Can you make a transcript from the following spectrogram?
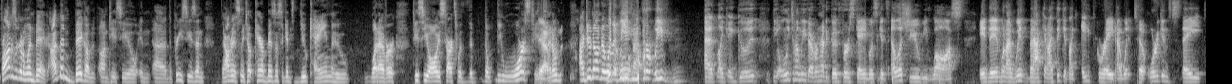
Frogs are going to win big. I've been big on on TCU in uh, the preseason. They obviously took care of business against Duquesne, who whatever. TCU always starts with the the, the worst teams. Yeah. I don't. I do not know what Yeah, we've all about. never we've had like a good. The only time we've ever had a good first game was against LSU. We lost, and then when I went back, and I think in like eighth grade, I went to Oregon State.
